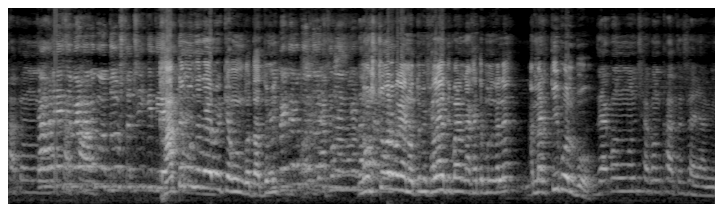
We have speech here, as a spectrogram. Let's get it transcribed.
খাতে মন তাহলে এই যে বেটার দোষ তো ঠিকই দিয়ে খাতে মন যায় আবার কেমন কথা? তুমি নষ্ট করবে কেন? তুমি ফেলাই দিবা না খাতে মন গেলে? আমি আর কি বলব? যখন মন সেখন খাতে চাই আমি।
